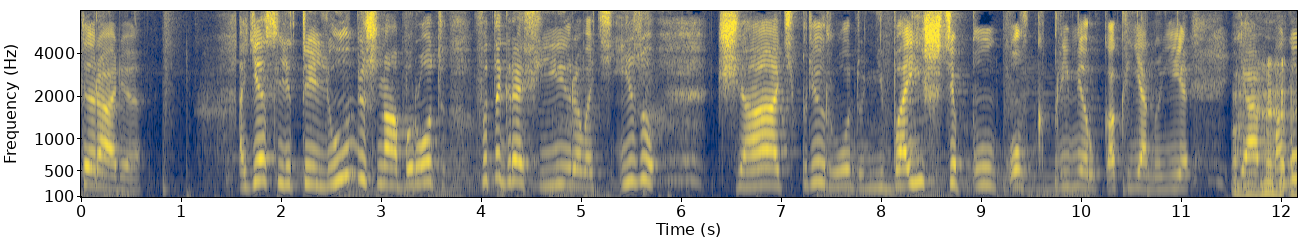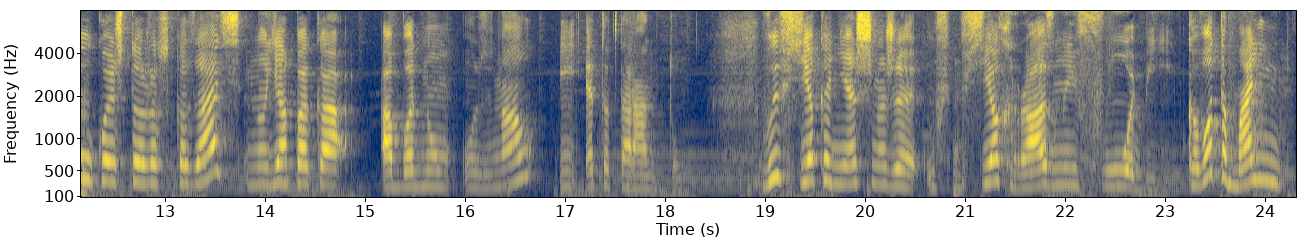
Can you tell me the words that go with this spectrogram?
Террария. А если ты любишь, наоборот, фотографировать, изучать природу, не боишься пауков, к примеру, как я, но я, я могу кое-что рассказать, но я пока об одном узнал, и это тарантул. Вы все, конечно же, у всех разные фобии. У кого-то маленькие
